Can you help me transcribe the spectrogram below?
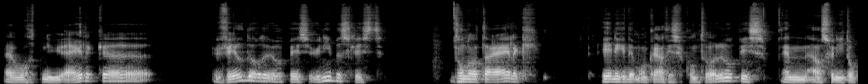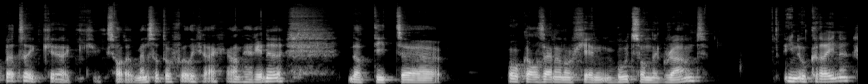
er wordt nu eigenlijk veel door de Europese Unie beslist. Zonder dat daar eigenlijk enige democratische controle op is. En als we niet opletten, ik, ik, ik zou er mensen toch wel graag aan herinneren, dat dit ook al zijn er nog geen boots on the ground in Oekraïne,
